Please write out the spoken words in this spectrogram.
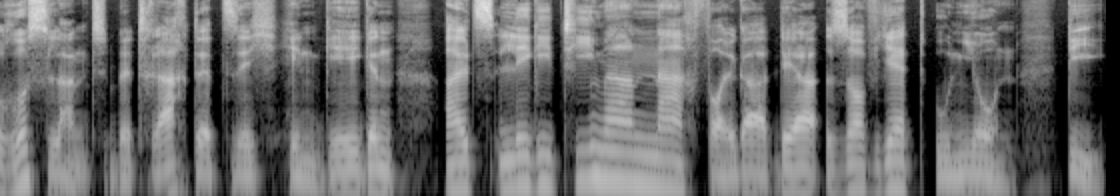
Russland betrachtet sich hingegen als legitimer Nachfolger der Sowjetunion, die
